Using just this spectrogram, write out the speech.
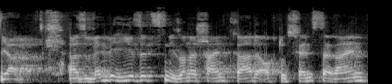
Ja, also wenn wir hier sitzen, die Sonne scheint gerade auch durchs Fenster rein,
